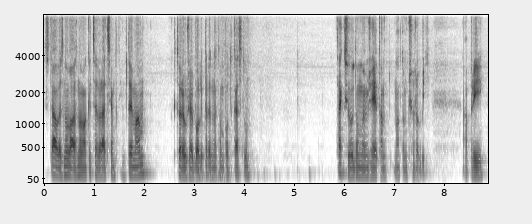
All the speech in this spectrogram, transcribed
stále znova a znova, keď sa vraciam k tým témam, ktoré už aj boli predmetom podcastu, tak si uvedomujem, že je tam na tom čo robiť. A pri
